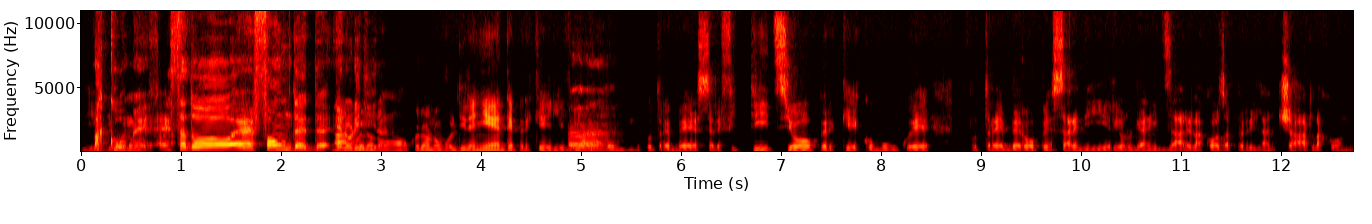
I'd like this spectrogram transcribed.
Di, Ma di come? È stato è founded ah, e lo ritira? Quello, no, quello, non vuol dire niente perché il livello ah. di founding potrebbe essere fittizio, perché comunque potrebbero pensare di riorganizzare la cosa per rilanciarla con...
